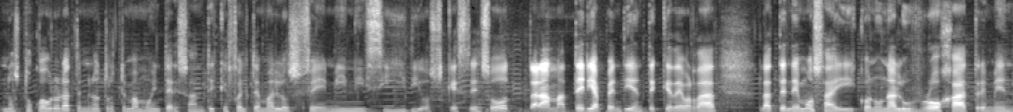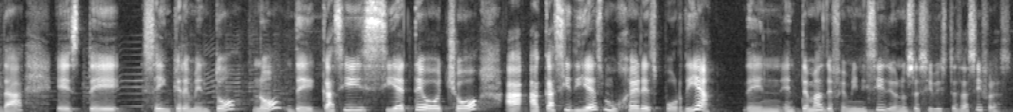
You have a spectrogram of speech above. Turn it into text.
nos tocó, Aurora, también otro tema muy interesante, que fue el tema de los feminicidios, que es otra materia pendiente que de verdad la tenemos ahí con una luz roja tremenda. Este, se incrementó, ¿no? De casi 7, 8 a, casi 10 mujeres por día en, en, temas de feminicidio. No sé si viste esas cifras.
